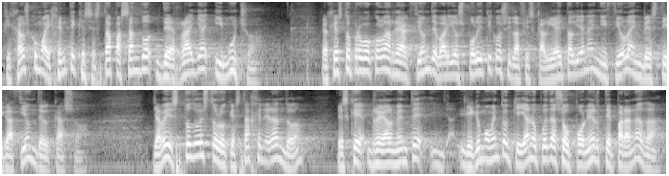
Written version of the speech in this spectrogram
Fijaos cómo hay gente que se está pasando de raya y mucho. El gesto provocó la reacción de varios políticos y la Fiscalía italiana inició la investigación del caso. Ya veis, todo esto lo que está generando es que realmente llegue un momento en que ya no puedas oponerte para nada,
